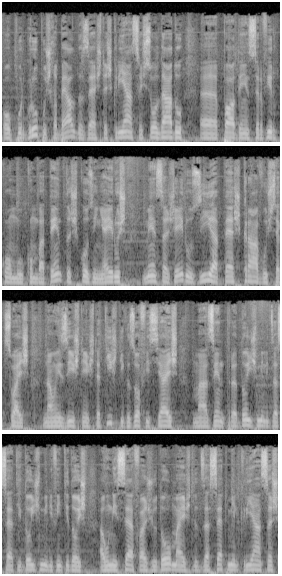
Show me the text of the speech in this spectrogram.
ou por grupos rebeldes, estas crianças soldado uh, podem servir como combatentes, cozinheiros, mensageiros e até escravos sexuais. Não existem estatísticas oficiais, mas entre 2017 e 2022 a Unicef ajudou mais de 17 mil crianças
